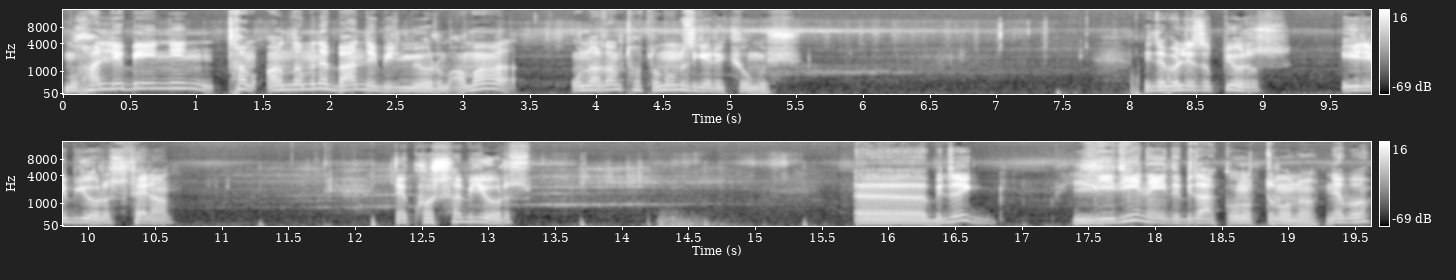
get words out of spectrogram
Muhallebinin tam anlamını ben de bilmiyorum ama onlardan toplamamız gerekiyormuş. Bir de böyle zıplıyoruz, eğilebiliyoruz falan. Ve koşabiliyoruz. Ee, bir de Lidi neydi? Bir dakika unuttum onu. Ne bu?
